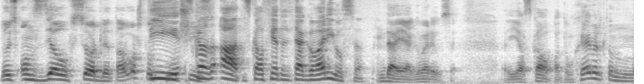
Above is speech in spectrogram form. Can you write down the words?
То есть он сделал все для того, чтобы Ты случись- сказал, а, ты сказал, Феттель, ты оговорился. Да, я оговорился. Я сказал потом Хэмилтон.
